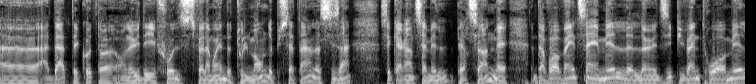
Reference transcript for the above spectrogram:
Euh, à date, écoute, euh, on a eu des foules, si tu fais la moyenne de tout le monde depuis 7 ans, là, 6 ans, c'est 45 000 personnes, mais d'avoir 25 000 lundi puis 23 000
